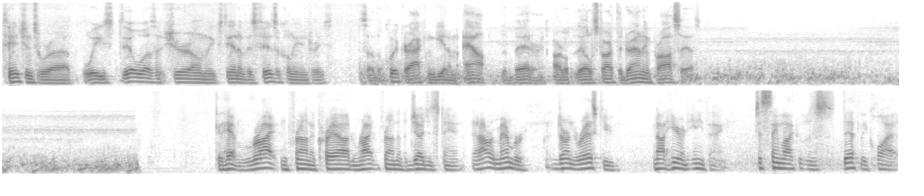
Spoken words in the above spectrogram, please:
Tensions were up. We still wasn't sure on the extent of his physical injuries. So the quicker I can get him out, the better, or they'll start the drowning process. Could happen right in front of a crowd and right in front of the judge's stand. And I remember during the rescue not hearing anything. Just seemed like it was deathly quiet.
